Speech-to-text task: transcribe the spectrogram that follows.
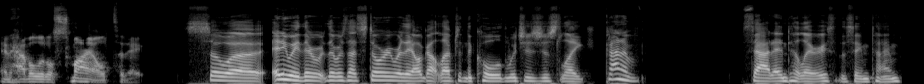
and have a little smile today. So uh, anyway, there there was that story where they all got left in the cold, which is just like kind of sad and hilarious at the same time.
